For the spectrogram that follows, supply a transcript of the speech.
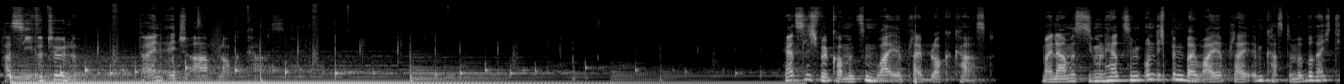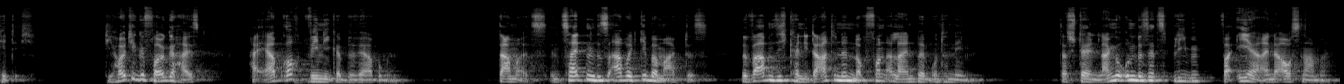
Passive Töne, dein HR-Blogcast. Herzlich willkommen zum Y-Apply Blogcast. Mein Name ist Simon Herzing und ich bin bei Y-Apply im Customer-Bereich tätig. Die heutige Folge heißt HR braucht weniger Bewerbungen. Damals, in Zeiten des Arbeitgebermarktes, bewarben sich Kandidatinnen noch von allein beim Unternehmen. Dass Stellen lange unbesetzt blieben, war eher eine Ausnahme.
